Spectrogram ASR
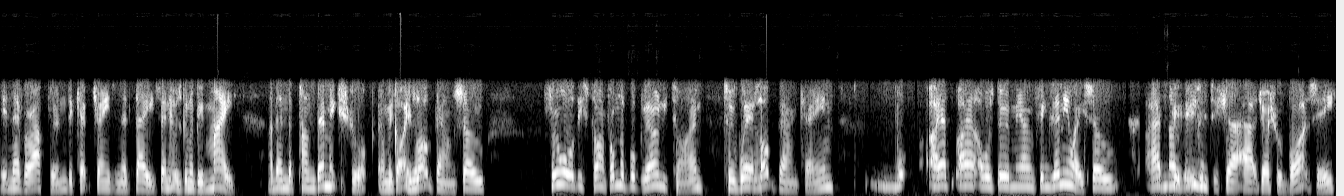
It never happened. They kept changing the dates. Then it was going to be May. And then the pandemic struck and we got in lockdown. So through all this time, from the Buglioni time to where lockdown came, I, had, I, I was doing my own things anyway. So I had no reason to shout out Joshua Buatsi.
